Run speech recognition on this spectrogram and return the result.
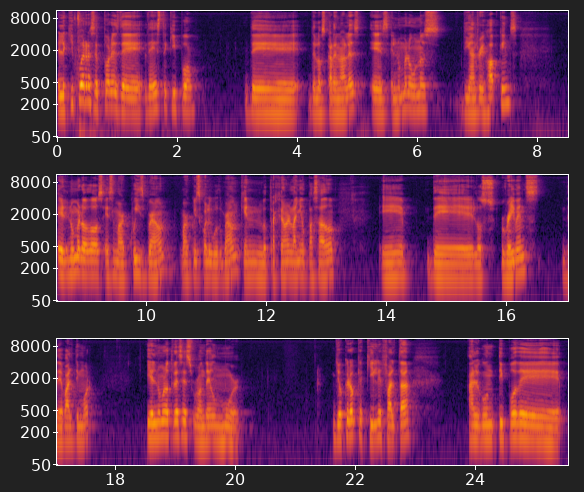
El equipo de receptores de, de este equipo de, de, los Cardenales es el número uno es DeAndre Hopkins. El número dos es Marquise Brown, Marquise Hollywood Brown, quien lo trajeron el año pasado eh, de los Ravens de Baltimore. Y el número 3 es Rondale Moore. Yo creo que aquí le falta algún tipo de,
